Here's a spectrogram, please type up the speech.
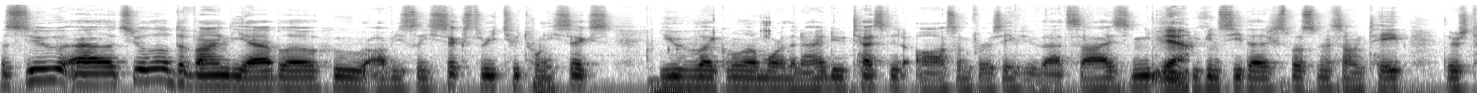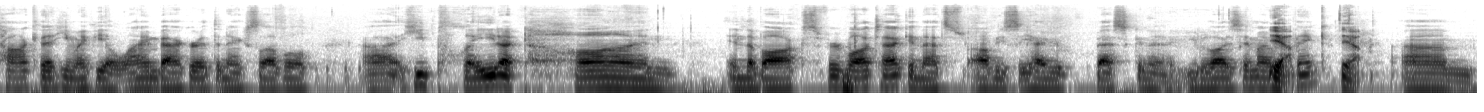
Let's do uh, let's do a little Divine Deablo, who obviously 6'3", 226. You like him a little more than I do. Tested awesome for a safety of that size. And Yeah. you can see that explosiveness on tape. There's talk that he might be a linebacker at the next level. Uh, he played a ton in the box for Vautech, and that's obviously how you're best gonna utilize him. I Yeah. would think. Yeah. Um,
